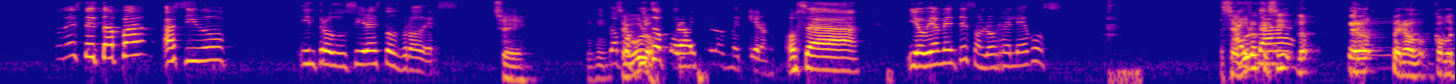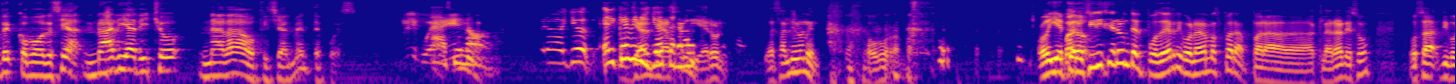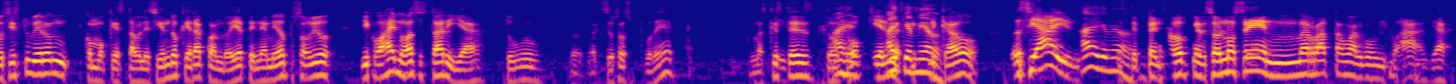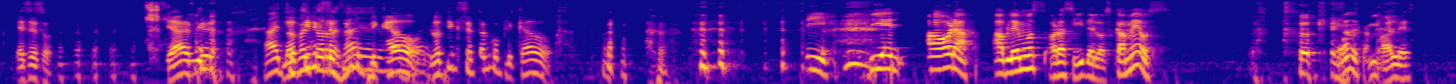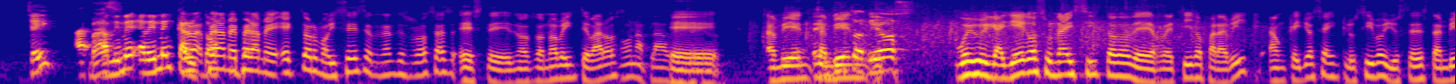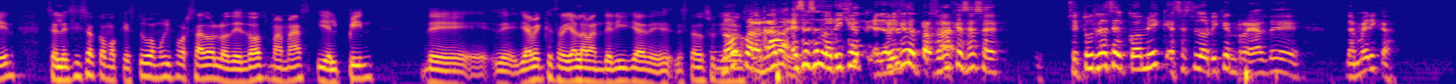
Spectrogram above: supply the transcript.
Toda esta etapa ha sido introducir a estos brothers. Sí. Poquito a Seguro. poquito, pero ahí se los metieron. O sea, y obviamente son los relevos. Seguro que sí. lo- pero, pero como, de- como decía, nadie ha dicho nada oficialmente, pues. Ay, Ah, sí, bueno. no. Pero yo, el Kevin ya, y yo ya tenemos. salieron. Ya salieron en todo rato. Oye, Bueno. pero sí dijeron del poder, digo, nada más para, para aclarar eso. O sea, digo, sí estuvieron como que estableciendo que era cuando ella tenía miedo, pues obvio, dijo, ay, me vas a estar y ya, tuvo acceso a su poder. Más que ustedes todo, Ay, quieren ay, así qué miedo. explicado. Sí, ay, Ay, qué miedo. este, pensó, pensó, no sé, en una rata o algo, dijo, ah, ya, es eso. Ya, es que Ay, no tiene que Torres. complicado, miedo. no tiene que ser tan complicado. Sí, bien. Ahora, hablemos, ahora sí, de los cameos. Ok. Grandes cameos. Vale. ¿Sí? A, mí me, a mí me Pero, encantó. espérame, espérame. Héctor Moisés Hernández Rosas este, nos donó 20 varos. Un aplauso. Eh. También, también. Bendito Dios. Wiwi Gallegos, un sí todo de retiro para Vic, aunque yo sea inclusivo y ustedes también, se les hizo como que estuvo muy forzado lo de dos mamás y el pin de, de- ya ven que traía la banderilla de, de Estados Unidos. No, para nada. Ese es el origen. El origen del personaje es ese. Si tú lees el cómic, ese es el origen real de, de América.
